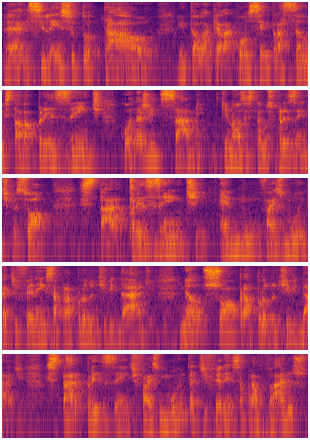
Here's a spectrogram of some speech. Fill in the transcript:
né? Silêncio total. Então aquela concentração estava presente. Quando a gente sabe que nós estamos presentes, pessoal, estar presente é faz muita diferença para a produtividade. Não só para a produtividade. Estar presente faz muita diferença para vários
